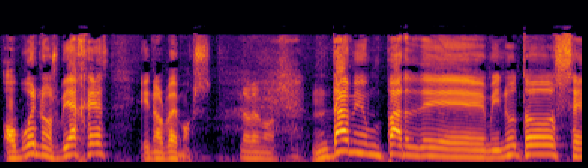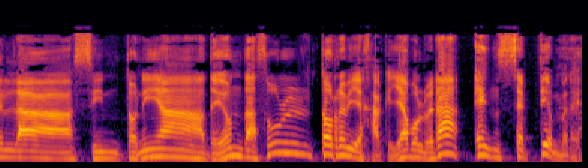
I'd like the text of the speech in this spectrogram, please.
o buenos viajes y nos vemos. Nos vemos. Dame un par de minutos en la sintonía de Onda Azul Torrevieja, que ya volverá en septiembre.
